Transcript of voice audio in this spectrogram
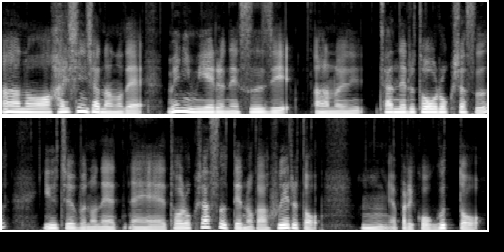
あの、配信者なので、目に見えるね、数字、あの、チャンネル登録者数、YouTube のね、えー、登録者数っていうのが増えると、うん、やっぱりこう、ぐっと、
